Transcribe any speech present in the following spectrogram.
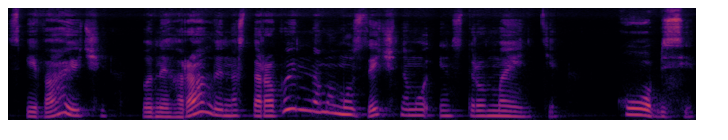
Співаючи, вони грали на старовинному музичному інструменті кобзі.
